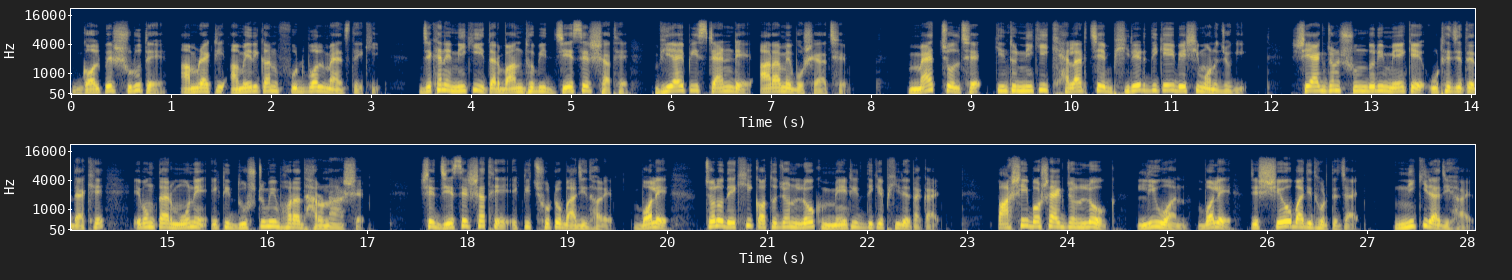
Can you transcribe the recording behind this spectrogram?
গল্পের শুরুতে আমরা একটি আমেরিকান ফুটবল ম্যাচ দেখি, যেখানে নিকি তার বান্ধবী জেসের সাথে ভিআইপি স্ট্যান্ডে আরামে বসে আছে। ম্যাচ চলছে, কিন্তু নিকি খেলার চেয়ে ভিড়ের দিকেই বেশি মনোযোগী। সে একজন সুন্দরী মেয়েকে উঠে যেতে দেখে এবং তার মনে একটি দুষ্টুমি ভরা ধারণা আসে। সে জেসের সাথে একটি ছোট বাজি ধরে, বলে, চলো দেখি কতজন লোক মেয়েটির দিকে ফিরে তাকায়। পাশেই বসা একজন লোক, লিওয়ান, বলে যে সেও বাজি ধরতে চায়। নিকি রাজি হয়।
